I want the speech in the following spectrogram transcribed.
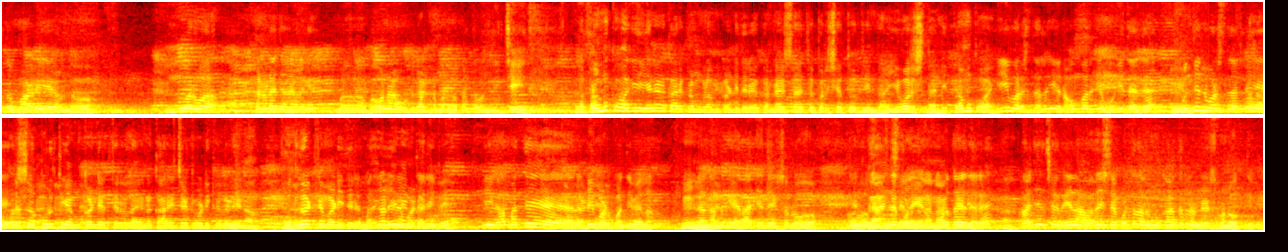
ಅದು ಮಾಡಿ ಒಂದು ಮುಂಬರುವ ಕನ್ನಡ ಜನಗಳಿಗೆ ಭವನ ಉದ್ಘಾಟನೆ ಮಾಡಬೇಕಂತ ಒಂದು ಇಚ್ಛೆ ಇದೆ. ಅಲ್ಲ ಪ್ರಮುಖವಾಗಿ ಏನೇನು ಕಾರ್ಯಕ್ರಮಗಳು ಹಮ್ಮಿಕೊಂಡಿದ್ದಾರೆ ಕನ್ನಡ ಸಾಹಿತ್ಯ ಪರಿಷತ್ ವತಿಯಿಂದ ಈ ವರ್ಷದಲ್ಲಿ ಪ್ರಮುಖವಾಗಿ? ಈ ವರ್ಷದಲ್ಲಿ ಈ ನವೆಂಬರ್ಗೆ ಮುಗಿತಾ ಇದೆ. ಮುಂದಿನ ವರ್ಷದಲ್ಲಿ ವರ್ಷ ಪೂರ್ತಿ ಹಮ್ಮಿಕೊಂಡಿರ್ತಿರಲ್ಲ ಏನೋ ಕಾರ್ಯಚಟುವಟಿಕೆಗಳೇನೋ ಉದ್ಘಾಟನೆ ಮಾಡಿದಿರಲ್ಲ ಉದ್ಘಾಟನೆ ಏನೇನು ಮಾಡಿದ್ದೀವಿ. ಈಗ ಮತ್ತೆ ರೆಡಿ ಮಾಡ್ಕೊಂತೀವಿ ಎಲ್ಲ ನಮಗೆ ರಾಜ್ಯಾಧ್ಯಕ್ಷರು ಪ್ಲಾನ್ಸ್ ಎಲ್ಲ ಏನೋ ಮಾಡ್ತಾ ಇದ್ದಾರೆ. ರಾಜ್ಯಾಧ್ಯಕ್ಷರು ಏನೋ ಆದೇಶ ಕೊಡ್ತಾರೆ ಅದ್ರ ಮುಖಾಂತರ ನಾವು ನಡೆಸ್ಕೊಂಡು ಹೋಗ್ತೀವಿ.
